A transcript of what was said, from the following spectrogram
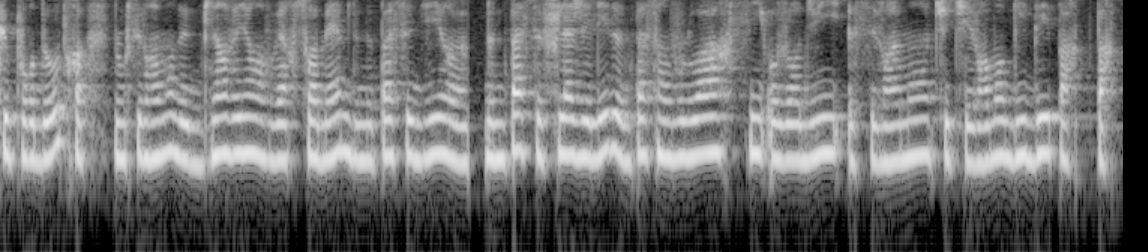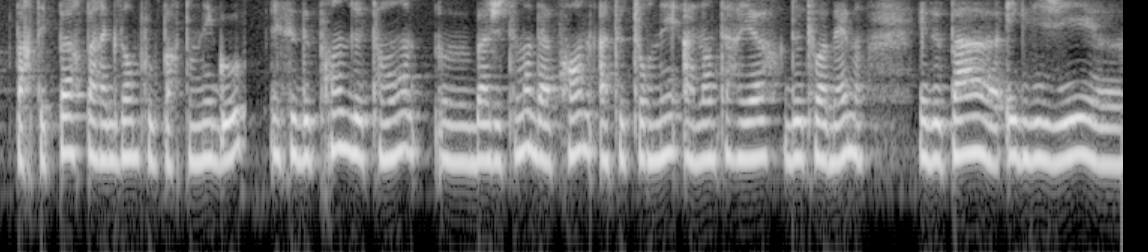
que pour d'autres. Donc, c'est vraiment d'être bienveillant envers soi-même, de ne pas se dire, euh, de ne pas se flageller, de ne pas s'en vouloir si aujourd'hui, c'est vraiment, tu, es vraiment guidé par, par, tes peurs, par exemple, ou par ton ego. Et c'est de prendre le temps, euh, bah, justement, d'apprendre à te tourner à l'intérieur de toi-même et de pas euh, exiger euh,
